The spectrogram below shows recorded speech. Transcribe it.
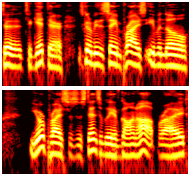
To to get there, it's going to be the same price, even though your prices ostensibly have gone up, right?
